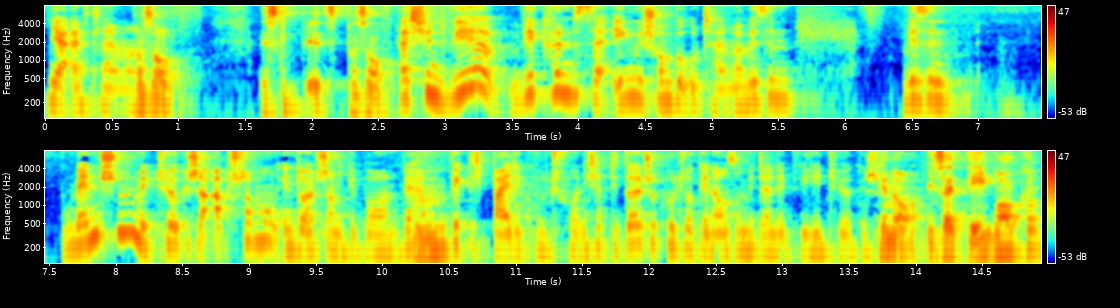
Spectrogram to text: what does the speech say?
Ja, erklär mal. Pass auf. Es gibt jetzt, pass auf, Weil ich finde, wir, wir können das ja irgendwie schon beurteilen, weil wir sind, wir sind Menschen mit türkischer Abstammung in Deutschland geboren. Mhm. Wir haben wirklich beide Kulturen. Ich habe die deutsche Kultur genauso miterlebt wie die türkische. Genau, ihr seid Daywalker,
